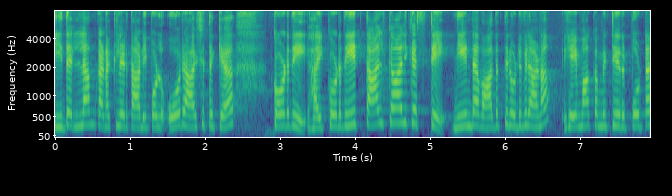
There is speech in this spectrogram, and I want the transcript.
ഇതെല്ലാം കണക്കിലെടുത്താണ് ഇപ്പോൾ ഒരാഴ്ചത്തേക്ക് കോടതി ഹൈക്കോടതി താൽക്കാലിക സ്റ്റേ നീണ്ട വാദത്തിനൊടുവിലാണ് Hema committee report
